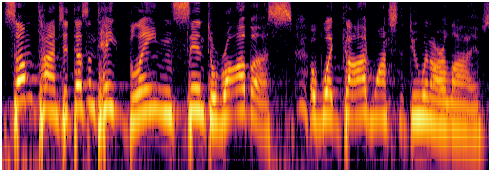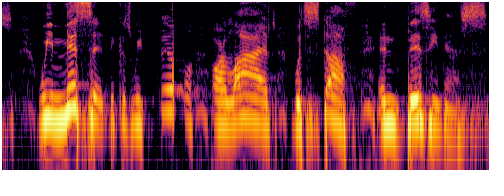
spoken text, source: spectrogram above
Sometimes it doesn't take blatant sin to rob us of what God wants to do in our lives. We miss it because we fill our lives with stuff and busyness.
